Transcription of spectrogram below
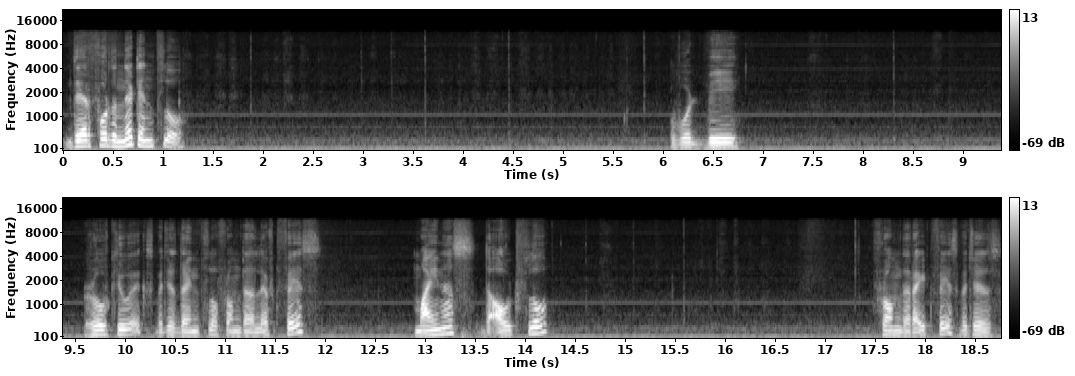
Therefore, the net inflow would be rho q x which is the inflow from the left face minus the outflow from the right face which is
